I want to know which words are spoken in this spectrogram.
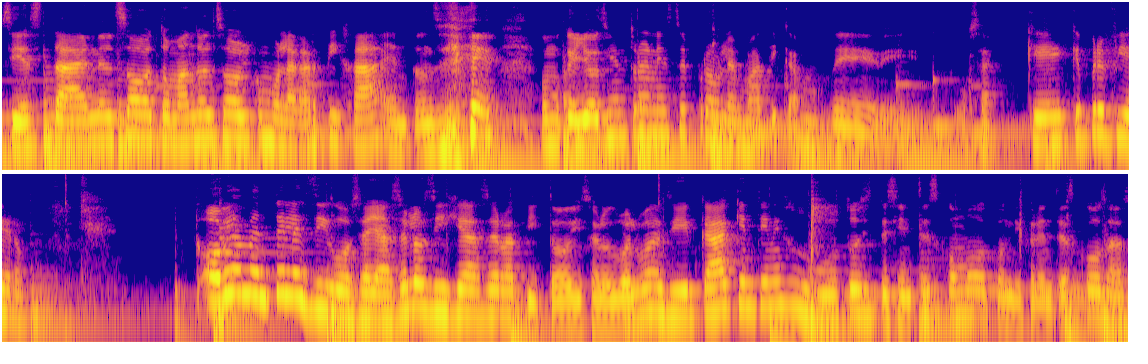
Si está en el sol, tomando el sol como lagartija, entonces, como que yo sí entro en esta problemática de, o sea, ¿qué, ¿qué prefiero? Obviamente les digo, o sea, ya se los dije hace ratito y se los vuelvo a decir, cada quien tiene sus gustos y te sientes cómodo con diferentes cosas.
